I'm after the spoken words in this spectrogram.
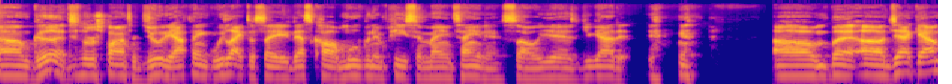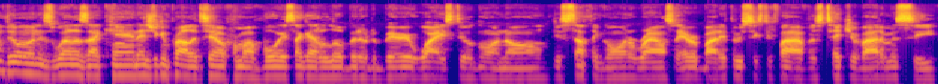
Um, good. Just to respond to Judy, I think we like to say that's called moving in peace and maintaining. So yeah, you got it. Um, but uh, Jackie, I'm doing as well as I can. As you can probably tell from my voice, I got a little bit of the Barry White still going on. There's something going around. So everybody, 365ers, take your vitamin C,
